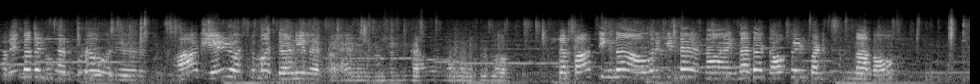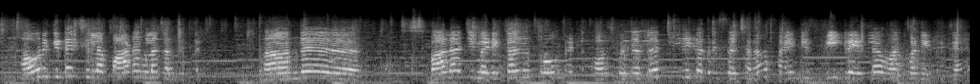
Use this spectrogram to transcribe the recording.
கலைமகன் சார் கூட ஒரு ஆறு ஏழு வருஷமா ஜேர்னில இருக்கேன். இத பாத்தீங்கன்னா அவர்கிட்ட நான் என்னதான் டாக்டரேட் படிச்சிருந்தாலும் அவர்கிட்ட சில பாடங்களை கத்துக்கிட்டேன். நான் வந்து பாலாஜி மெடிக்கல் கவர்மெண்ட் ஹாஸ்பிட்டல்ல கிளினிக்கல் ரிசர்ச்சரா சயின்டிஸ்ட் பி கிரேட்ல ஒர்க் பண்ணிட்டு இருக்கேன்.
